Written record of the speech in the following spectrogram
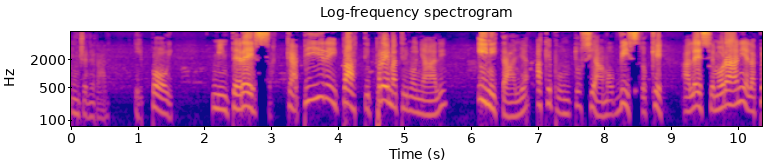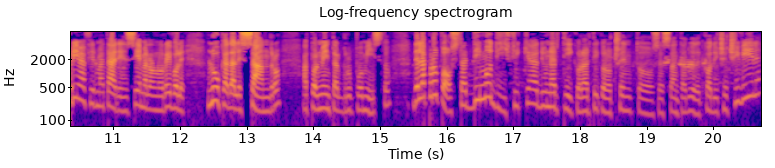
in generale e poi mi interessa capire i patti prematrimoniali in Italia a che punto siamo, visto che Alessia Morani è la prima firmataria insieme all'onorevole Luca D'Alessandro, attualmente al gruppo misto, della proposta di modifica di un articolo, l'articolo 162 del Codice Civile,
